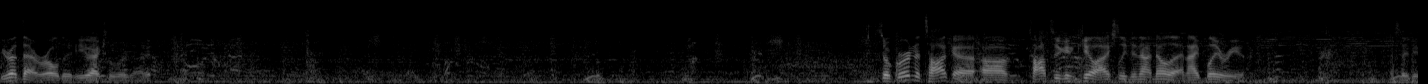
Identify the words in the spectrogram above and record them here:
You read that roll, dude. You actually got it. So Gordon Ataka, um, Tatsu can kill. I actually did not know that, and I play Ryu. Yes, I do.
